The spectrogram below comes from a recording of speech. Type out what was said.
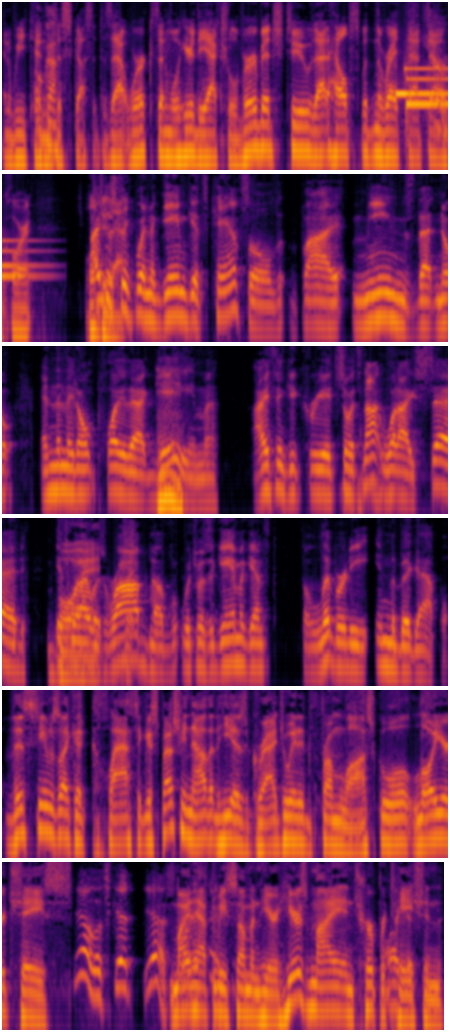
and we can Okay. discuss it. Does that work? Then we'll hear the actual verbiage too. That helps with the write that down court. We'll I just that. think when a game gets canceled by means that no, and then they don't play that Mm. game, I think it creates. So it's not what I said; it's what I was robbed of, which was a game against the Liberty in the Big Apple. This seems like a classic, especially now that he has graduated from law school. Lawyer Chase Yeah, let's get yes. might have to be summoned here. Here's my interpretation.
